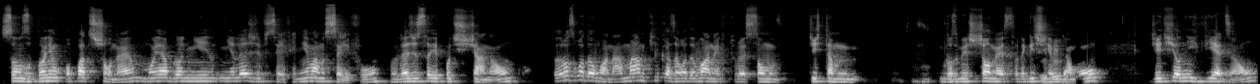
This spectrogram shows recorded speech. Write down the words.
są z bronią opatrzone. Moja broń nie, nie leży w sejfie, nie mam sejfu, leży sobie pod ścianą, rozładowana. Mam kilka załadowanych, które są gdzieś tam rozmieszczone strategicznie mhm. w domu. Dzieci o nich wiedzą,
